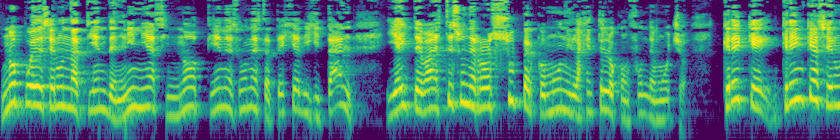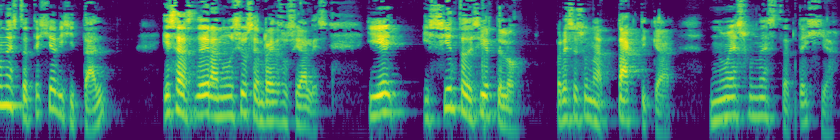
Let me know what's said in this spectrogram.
No puedes ser una tienda en línea si no tienes una estrategia digital. Y ahí te va. Este es un error súper común y la gente lo confunde mucho ¿Creen que hacer una estrategia digital es hacer anuncios en redes sociales? Y, y siento decírtelo, pero esa es una táctica, no es una estrategia.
